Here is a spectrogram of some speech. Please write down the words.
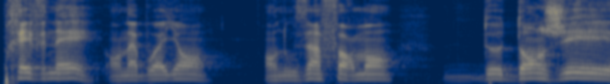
prévenaient en aboyant, en nous informant de dangers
